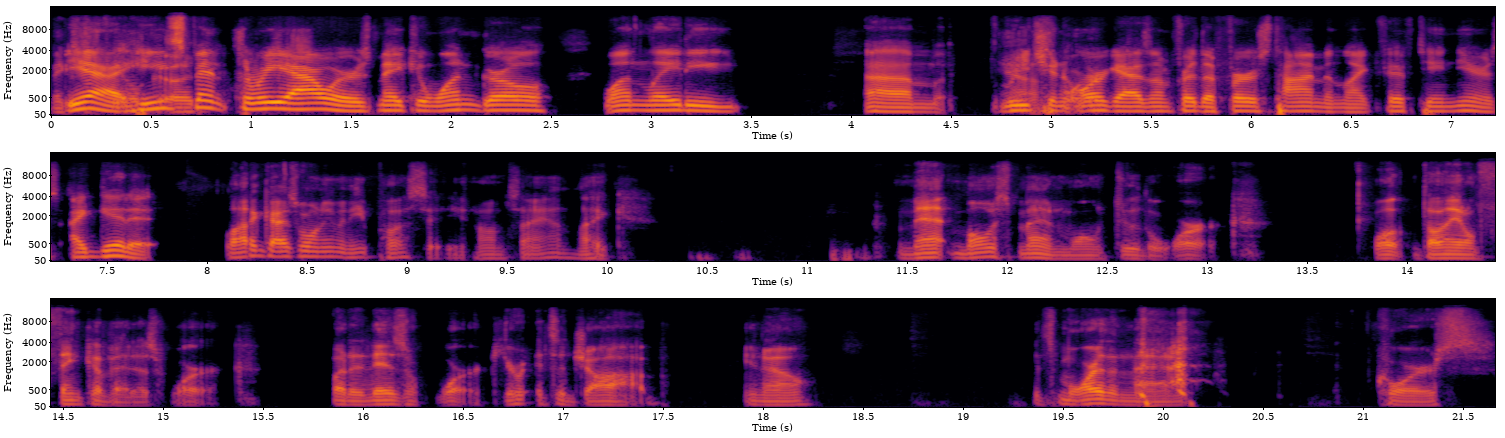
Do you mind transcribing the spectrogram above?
Makes Yeah, he good. spent three hours making one girl, one lady, um, Yeah, reach an orgasm for the first time in like 15 years. I get it. A lot of guys won't even eat pussy. You know what I'm saying? Like, men, most men won't do the work. Well, they don't think of it as work, but it is work. You're, it's a job. You know, it's more than that. of course.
